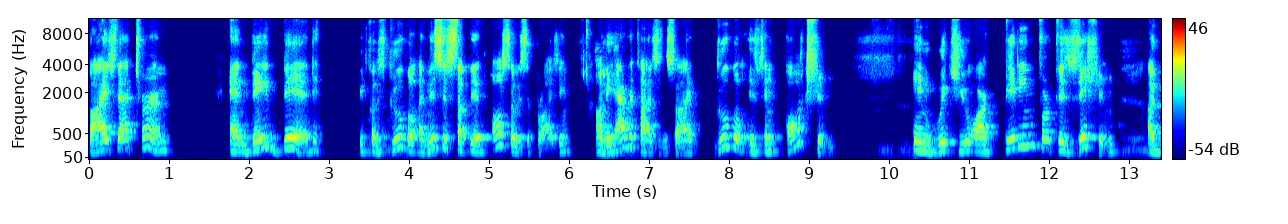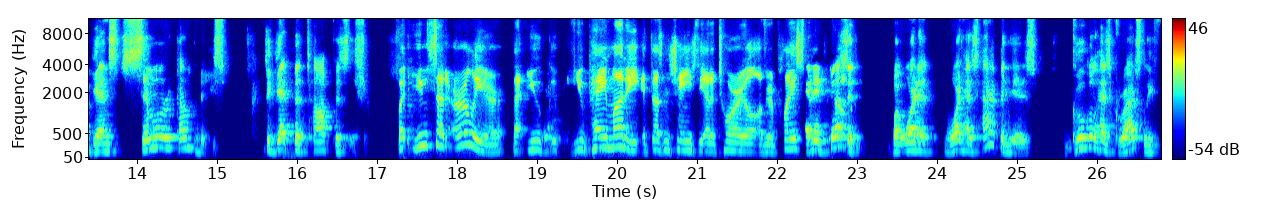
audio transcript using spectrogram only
buys that term, and they bid because Google, and this is something that also is surprising on the advertising side, Google is an auction in which you are bidding for position against similar companies to get the top position. But you said earlier that you if you pay money, it doesn't change the editorial of your place. And it doesn't. But what it what has happened is Google has gradually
